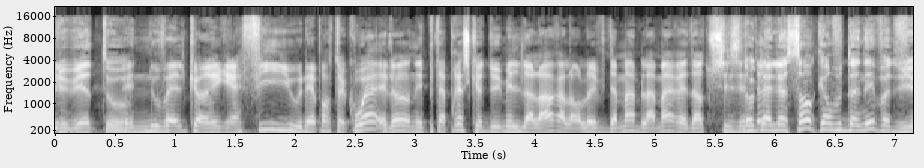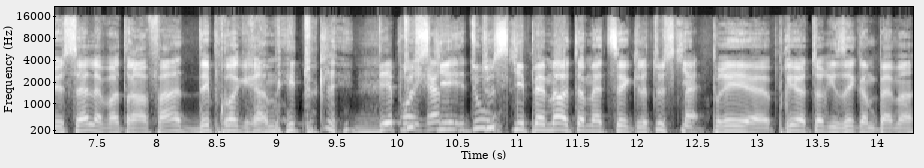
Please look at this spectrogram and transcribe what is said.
plus vite. Ou... une nouvelle chorégraphie ou n'importe quoi et là on est à presque 2000 dollars alors là évidemment la mère est dans tous ses états Donc la leçon, quand vous donnez votre vieux sel à votre enfant, déprogrammez toutes les... tout, ce qui est, tout. tout ce qui est paiement automatique, là, tout ce qui Ben- est pré, euh, préautorisé comme paiement.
